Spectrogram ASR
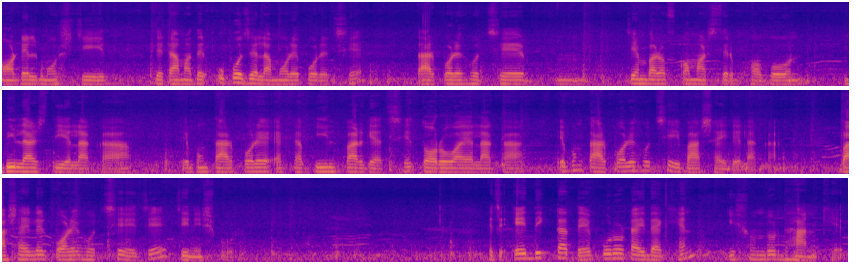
মডেল মসজিদ, যেটা আমাদের উপজেলা মোড়ে পড়েছে। তারপরে হচ্ছে চেম্বার অফ কমার্সের ভবন, বিলাসদি এলাকা এবং তারপরে একটা বিল পার গেছে তরোয়া এলাকা এবং তারপরে হচ্ছে এই বাসাইল এলাকা। বাসাইলের পরে হচ্ছে এই যে জিনিসপুর। এই যে এই দিকটাতে পুরোটাই দেখেন কি সুন্দর ধান ক্ষেত।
